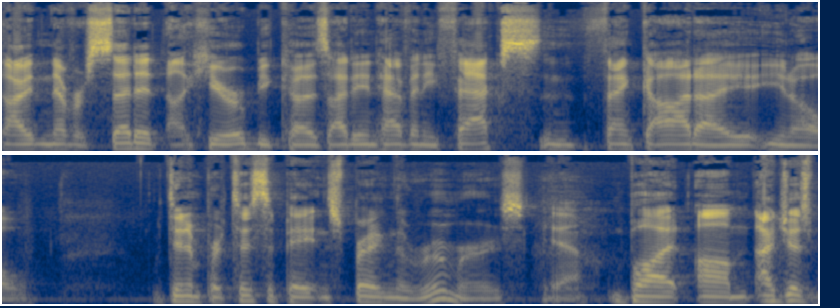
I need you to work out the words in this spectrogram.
I never said it uh, here because I didn't have any facts, and thank God I you know didn't participate in spreading the rumors. Yeah. But um, I just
